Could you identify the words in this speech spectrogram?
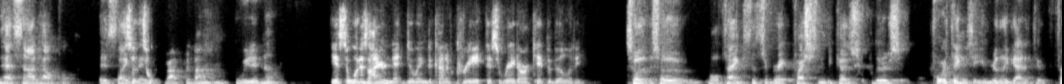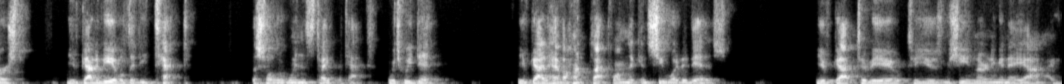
That's not helpful. It's like So- they so- dropped a bomb. We didn't know. Yeah, so what is IronNet doing to kind of create this radar capability? So, so, well, thanks. That's a great question because there's four things that you really got to do. First, you've got to be able to detect the SolarWinds type attacks, which we did. You've got to have a hunt platform that can see what it is. You've got to be able to use machine learning and AI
